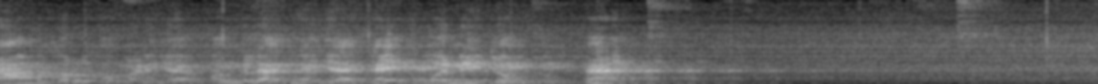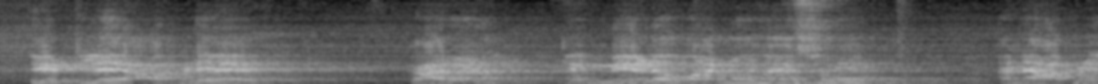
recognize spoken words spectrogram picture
આમ કરું તો મળી જાય, બંગલા થઈ જાય, કંઈક બની જવું, હે? એટલે આપણે, કારણ કે મેળવવાનું હે શું? અને આપણે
